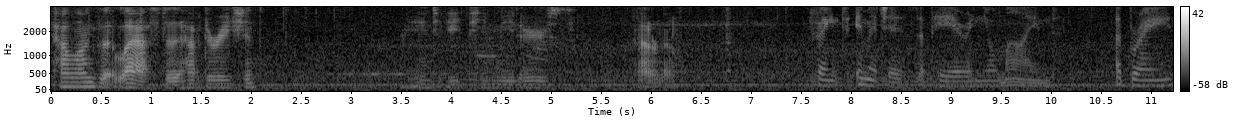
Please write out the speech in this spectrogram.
How long does it last? Does it have duration? Range 18 meters. I don't know. Faint images appear in your mind. A brain,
